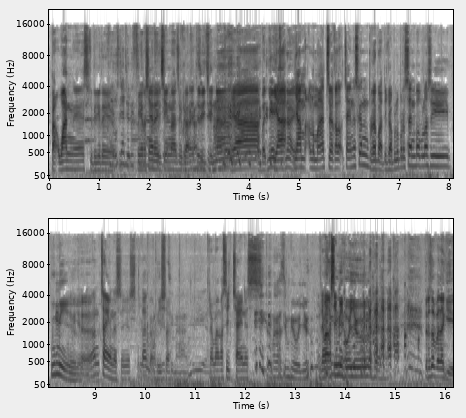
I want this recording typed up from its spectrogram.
bakwan ya gitu gitu ya Virusnya dari Cina. virusnya dari Cina juga dari Cina. ya Obatnya ya, Cina ya ya? maklum aja kalau Chinese kan berapa 30% populasi bumi Iya. kan Chinese ya kita nggak bisa. Terima kasih Chinese Terima kasih Mihoyo. terima kasih mihoyo Terus apa lagi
